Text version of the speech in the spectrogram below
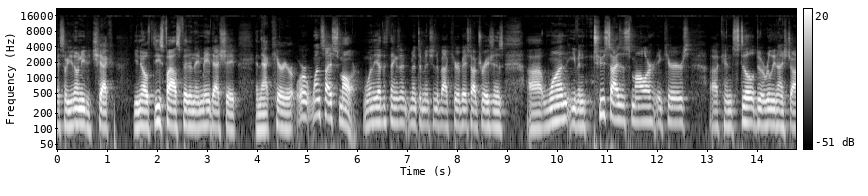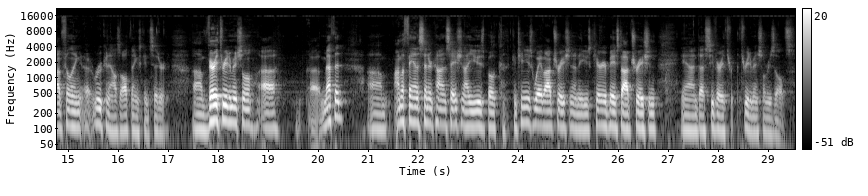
Okay, so you don't need to check. You know if these files fit and they made that shape and that carrier or one size smaller. One of the other things I meant to mention about carrier-based obturation is uh, one, even two sizes smaller in carriers uh, can still do a really nice job filling uh, root canals, all things considered. Um, very three-dimensional uh, uh, method. Um, I'm a fan of centered condensation. I use both continuous wave obturation and I use carrier-based obturation and uh, see very th- three-dimensional results.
